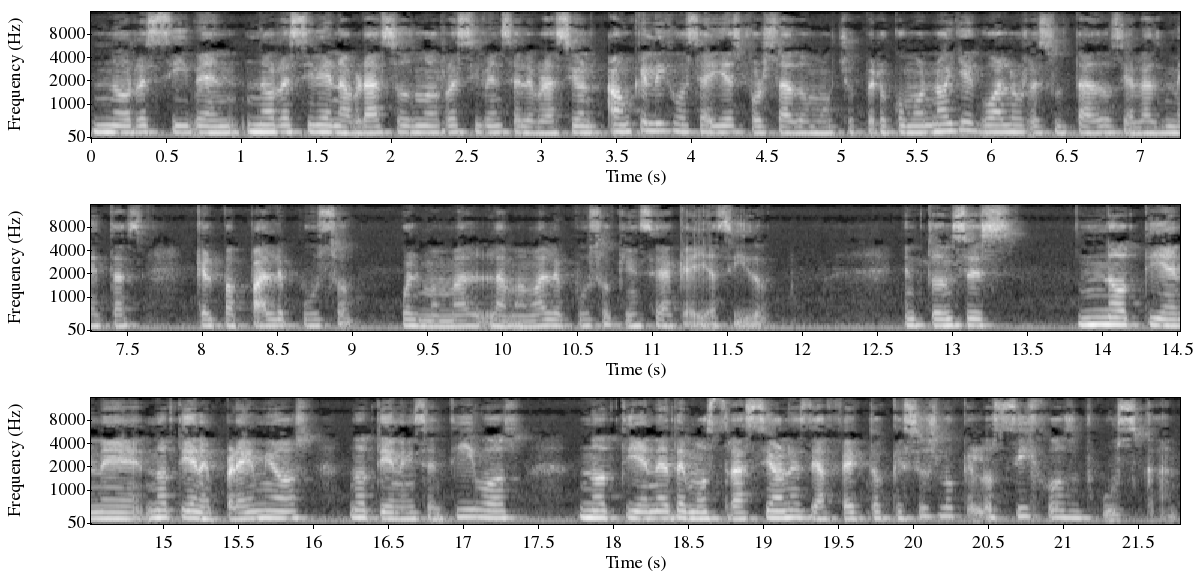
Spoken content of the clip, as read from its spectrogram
no reciben, no reciben abrazos, no reciben celebración, aunque el hijo se haya esforzado mucho, pero como no llegó a los resultados y a las metas que el papá le puso, o el mamá, la mamá le puso, quien sea que haya sido, entonces no tiene, no tiene premios, no tiene incentivos, no tiene demostraciones de afecto, que eso es lo que los hijos buscan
